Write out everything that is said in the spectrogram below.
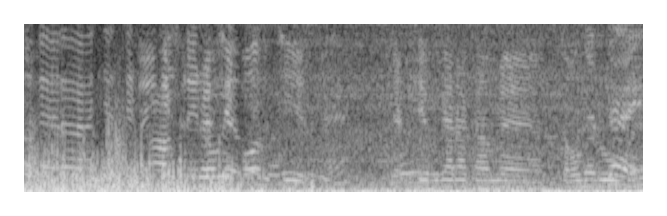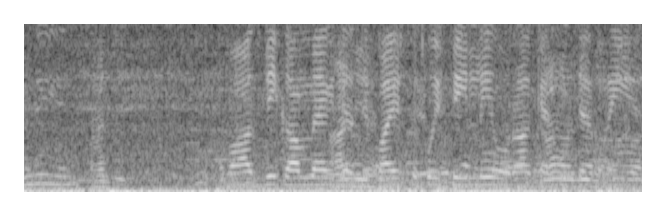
वगैरह जैसे बहुत अच्छी है इसकी झटके वगैरह कम है साउंड प्रूफ है। हाँ। जी। आवाज़ भी कम है हाँ जैसे हाँ बाइक से कोई फील नहीं हो रहा कैसी हाँ चल रही है।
